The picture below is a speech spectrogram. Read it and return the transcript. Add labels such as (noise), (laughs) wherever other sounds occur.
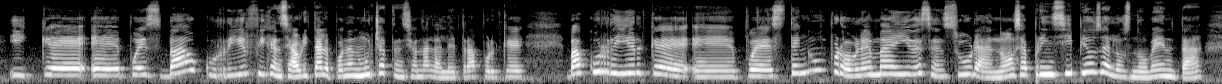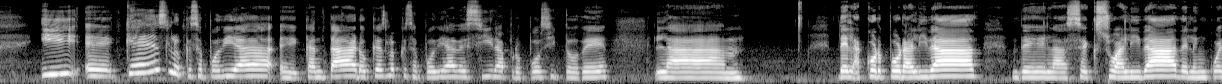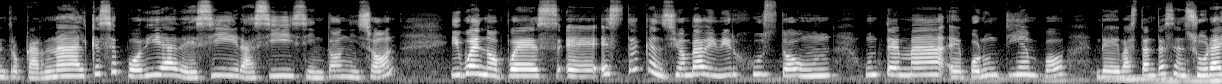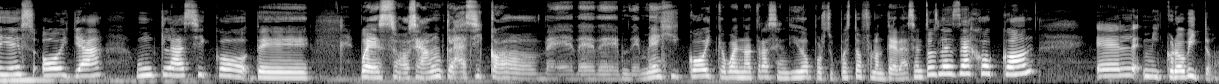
y que eh, pues va a ocurrir, fíjense, ahorita le ponen mucha atención a la letra porque va a ocurrir que eh, pues tenga un problema ahí de censura, ¿no? O sea, principios de los 90 y qué es lo que se podía cantar o qué es lo que se podía decir a propósito de la de la corporalidad, de la sexualidad, del encuentro carnal, qué se podía decir así, sin ton ni son. Y bueno, pues eh, esta canción va a vivir justo un, un tema eh, por un tiempo de bastante censura y es hoy ya un clásico de, pues, o sea, un clásico de, de- de- de México y que bueno, ha trascendido por supuesto fronteras. Entonces les dejo con el microbito.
